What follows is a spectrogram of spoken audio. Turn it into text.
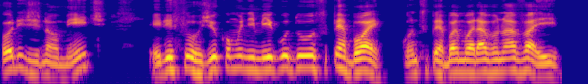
originalmente, ele surgiu como inimigo do Superboy, quando o Superboy morava no Havaí.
